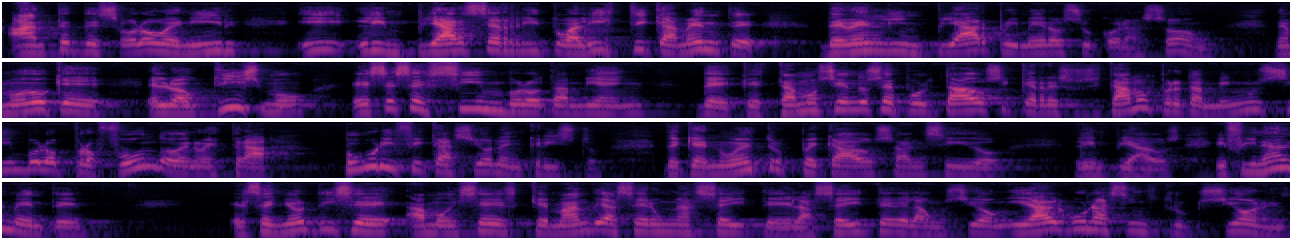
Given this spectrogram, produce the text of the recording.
antes de solo venir y limpiarse ritualísticamente. Deben limpiar primero su corazón. De modo que el bautismo es ese símbolo también de que estamos siendo sepultados y que resucitamos, pero también un símbolo profundo de nuestra purificación en Cristo, de que nuestros pecados han sido limpiados. Y finalmente, el Señor dice a Moisés que mande a hacer un aceite, el aceite de la unción, y da algunas instrucciones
